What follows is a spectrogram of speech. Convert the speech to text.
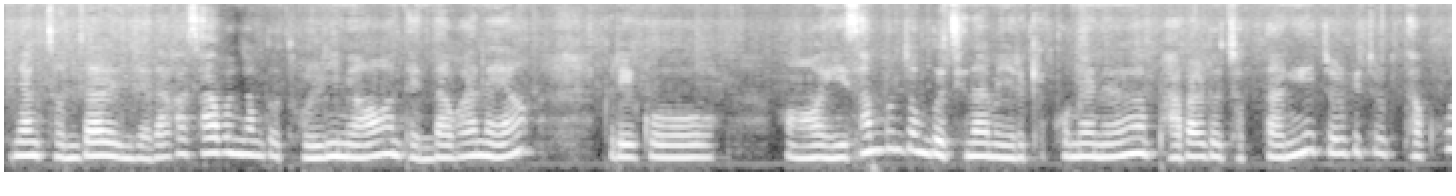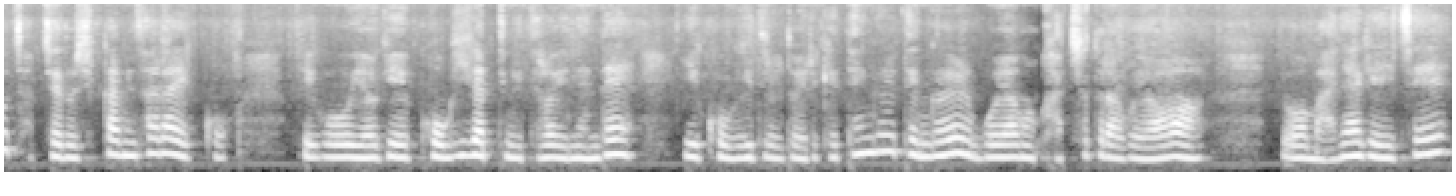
그냥 전자레인지에다가 4분 정도 돌리면 된다고 하네요. 그리고 어, 이 3분 정도 지나면 이렇게 보면은 밥알도 적당히 쫄깃쫄깃하고 잡채도 식감이 살아있고 그리고 여기에 고기 같은 게 들어있는데 이 고기들도 이렇게 탱글탱글 모양을 갖추더라고요. 요 만약에 이제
